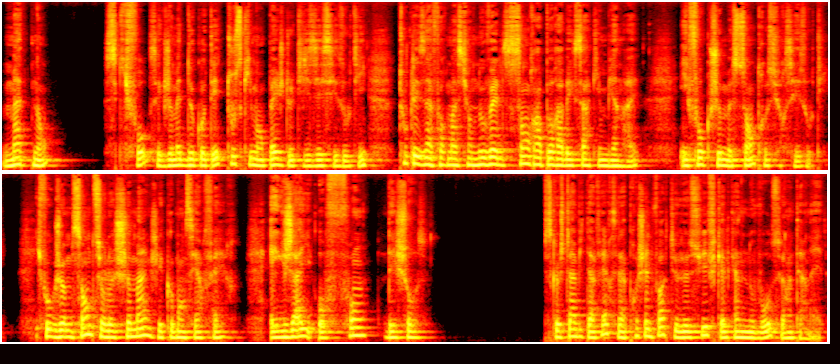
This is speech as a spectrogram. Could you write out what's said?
Maintenant, ce qu'il faut, c'est que je mette de côté tout ce qui m'empêche d'utiliser ces outils, toutes les informations nouvelles sans rapport avec ça qui me viendraient. il faut que je me centre sur ces outils. Il faut que je me centre sur le chemin que j'ai commencé à faire et que j'aille au fond des choses. Ce que je t'invite à faire, c'est la prochaine fois que tu veux suivre quelqu'un de nouveau sur Internet,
